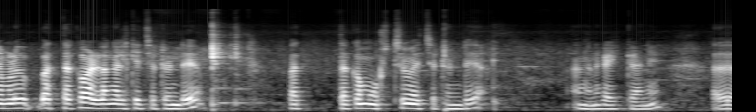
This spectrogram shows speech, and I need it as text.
നമ്മൾ ബത്തക്ക വെള്ളം കലക്കി വെച്ചിട്ടുണ്ട്. ബത്തക്ക മുറിച്ചും വെച്ചിട്ടുണ്ട്. അങ്ങനെ കഴിക്കാൻ അത്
